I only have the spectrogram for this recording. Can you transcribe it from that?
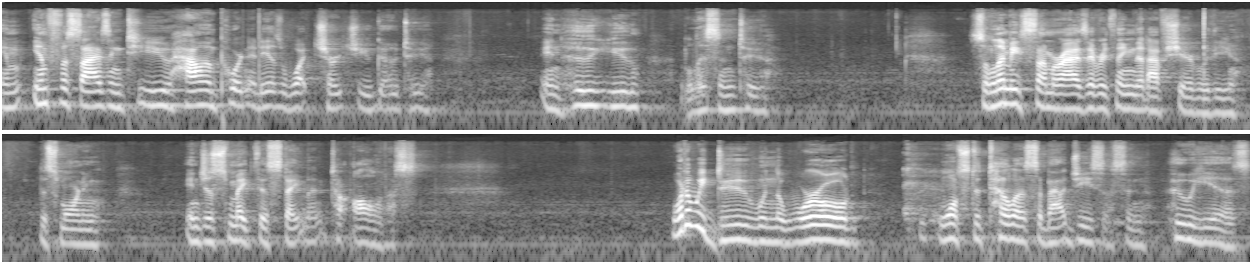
am emphasizing to you how important it is what church you go to and who you listen to? So let me summarize everything that I've shared with you this morning and just make this statement to all of us. What do we do when the world wants to tell us about Jesus and who he is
